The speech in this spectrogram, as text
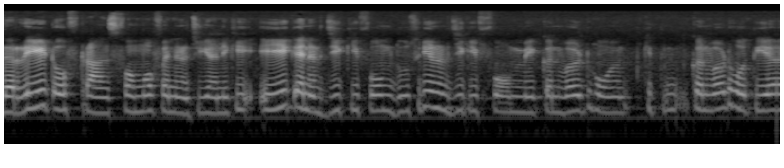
the rate of transform of energy यानी कि एक एनर्जी की फॉर्म दूसरी एनर्जी की फॉर्म में कन्वर्ट हो कितनी कन्वर्ट होती है,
